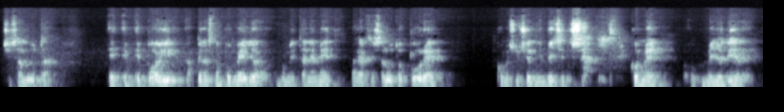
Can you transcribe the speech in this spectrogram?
ci saluta. E, e, e poi appena sta un po' meglio momentaneamente magari ci saluta. Oppure come succede invece di come meglio dire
